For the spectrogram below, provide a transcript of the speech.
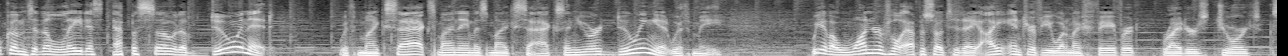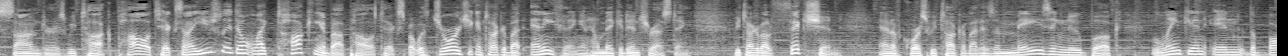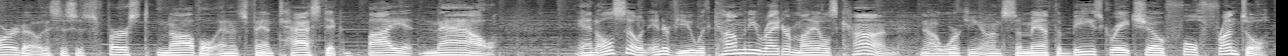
Welcome to the latest episode of Doing It with Mike Sacks. My name is Mike Sacks, and you are doing it with me. We have a wonderful episode today. I interview one of my favorite writers, George Saunders. We talk politics, and I usually don't like talking about politics, but with George, you can talk about anything, and he'll make it interesting. We talk about fiction, and of course, we talk about his amazing new book, Lincoln in the Bardo. This is his first novel, and it's fantastic. Buy it now. And also an interview with comedy writer Miles Kahn, now working on Samantha Bee's great show Full Frontal,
